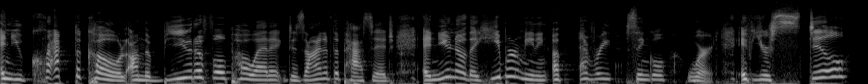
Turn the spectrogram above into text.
and you crack the code on the beautiful poetic design of the passage and you know the Hebrew meaning of every single word, if you're still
